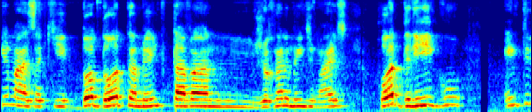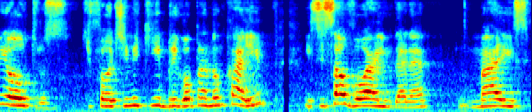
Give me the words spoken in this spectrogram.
quem mais aqui? Dodô também, que estava jogando bem demais, Rodrigo, entre outros, que foi o time que brigou para não cair e se salvou ainda, né? Mas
